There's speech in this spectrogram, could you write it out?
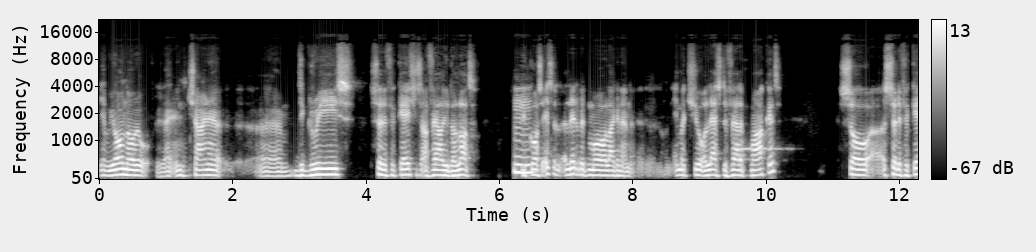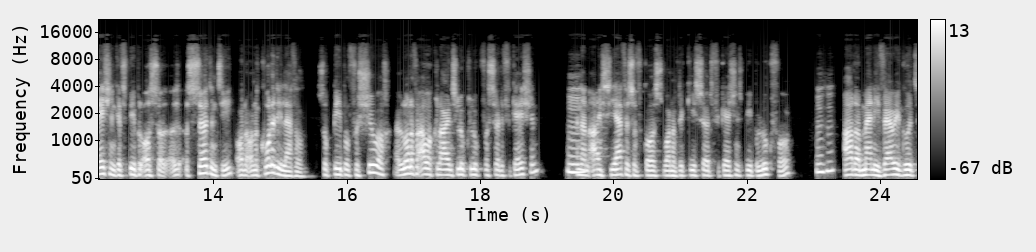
yeah, we all know in China, um, degrees, certifications are valued a lot mm. because it's a, a, little bit more like an, an, immature or less developed market. So a uh, certification gives people also a, a, certainty on, on a quality level. So people for sure, a lot of our clients look look for certification Mm. And then ICF is, of course, one of the key certifications people look for. Mm-hmm. Are there many very good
